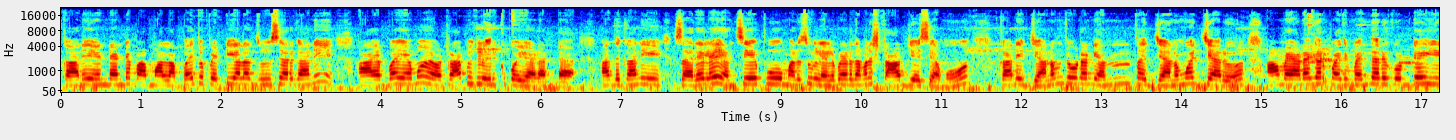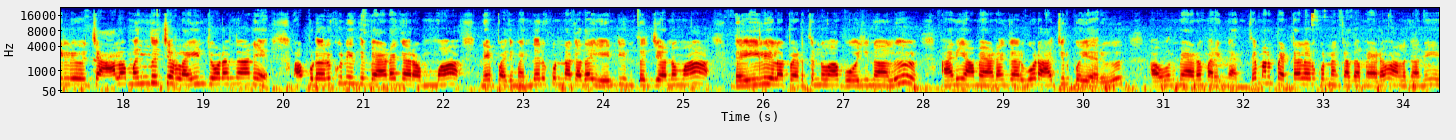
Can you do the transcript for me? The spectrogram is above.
కానీ ఏంటంటే పాపం వాళ్ళ అబ్బాయితో పెట్టియాలని చూశారు కానీ ఆ అబ్బాయి ఏమో ట్రాఫిక్లో ఇరుక్కుపోయాడంట. అందుకని సరేలే ఎంతసేపు మనసులు నిలబెడదామని స్టార్ట్ చేసాము కానీ జనం చూడండి ఎంత జనం వచ్చారు. ఆ మేడం గారు పది మంది అనుకుంటే వీళ్ళు చాలా మంది వచ్చారు లైన్ చూడంగానే. అప్పుడు అనుకునింది మేడం గారు అమ్మ నేను పది మంది అనుకున్నా కదా ఏంటి ఇంత జనమా? డైలీ ఇలా పెడుతున్నావా భోజనాలు? అని ఆ మేడం గారు కూడా ఆశ్చర్యపోయారు. అవును మేడం మరి ఇంకంతే మనం పెట్టాలనుకున్నాం కదా మేడం అలాగని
